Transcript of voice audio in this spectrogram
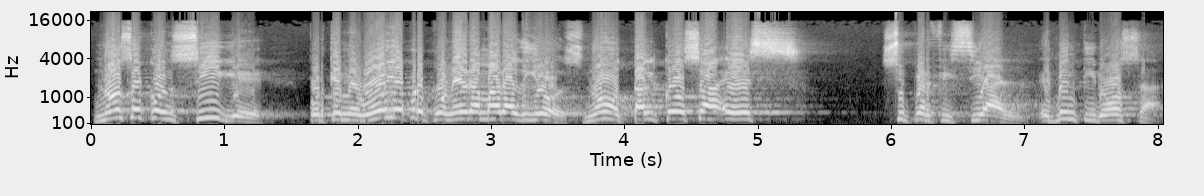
No se consigue porque me voy a proponer amar a Dios. No, tal cosa es superficial, es mentirosa.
